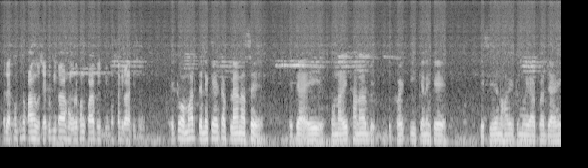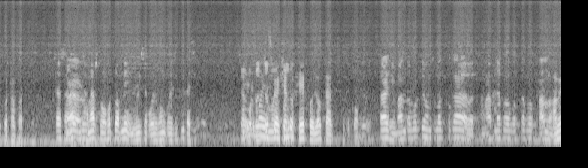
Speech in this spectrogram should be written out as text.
এইটো এশ বছৰ পাৰ হৈ গৈছে এইটো কিবা সংৰক্ষণ কৰাৰ ব্যৱস্থা কিবা ৰাখিছে? এইটো আমাৰ তেনেকৈ এটা প্লেন আছে এতিয়া এই সোণাৰী থানাৰ বিষয়ে কি কেনেকৈ ডিচিজন হয় এইটো মই ইয়াৰ পৰা যাইহে কথা পাতিম। ছাৰ থানাৰ থানাৰ চৌহদটো আপুনি ঘূৰিছে পৰিভ্ৰমণ কৰিছে কি পাইছে? ছাৰ, এইটো ইনস্পেকশ্যনটো শেষ হৈ লওক তাৰপিছতে ক'ম। তাৰ সীমান্তৱৰ্তী অঞ্চলত থকা থানাবিলাকৰ অৱস্থা বৰ ভাল নহয় আমি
